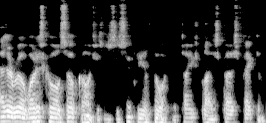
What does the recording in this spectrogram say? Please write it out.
As a rule, what is called self consciousness is simply a thought that takes place post factum.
